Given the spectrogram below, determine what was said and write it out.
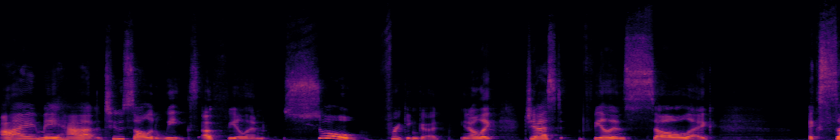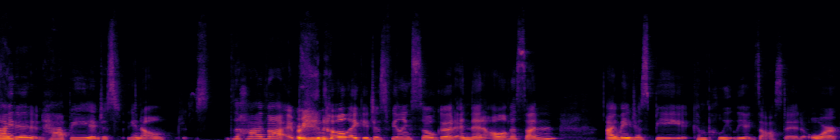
I may have two solid weeks of feeling so freaking good. You know, like just feeling so like excited and happy and just, you know, just the high vibe, you know, like it just feeling so good. And then all of a sudden, I may just be completely exhausted, or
